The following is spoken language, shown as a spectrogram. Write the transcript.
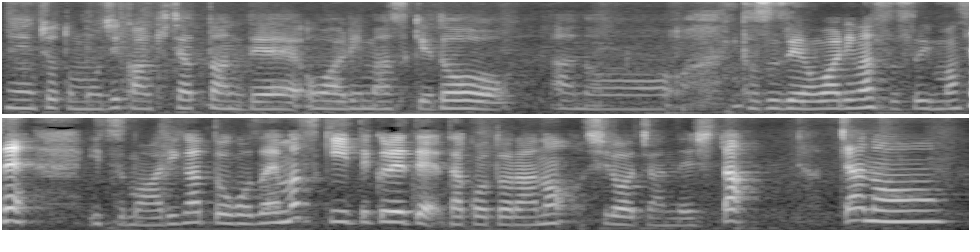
ね、ちょっともう時間来ちゃったんで終わりますけど、あのー、突然終わります。すいません。いつもありがとうございます。聞いてくれて、タコトラのしろちゃんでした。じゃあのー。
